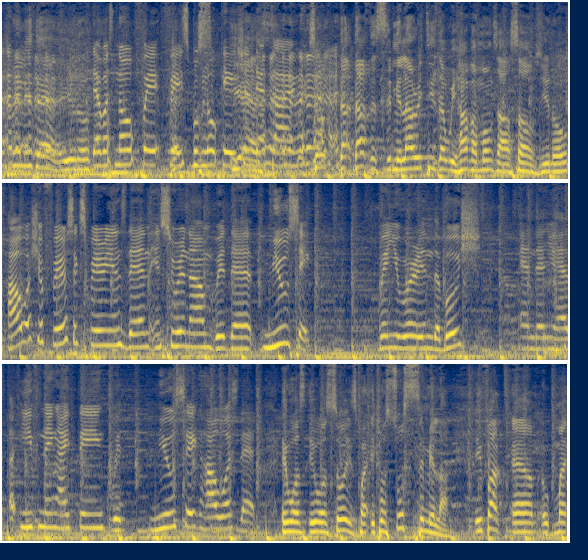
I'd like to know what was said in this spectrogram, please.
was really there." You know. There was no fa- Facebook location Yes. that time. So that, that's the similarities that we have amongst ourselves. You know. How was your first experience then in Suriname with the music? When you were in the bush and then you had an evening, I think, with music. How was that? It was it was so inspiring. It was so similar. In fact, um, my,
